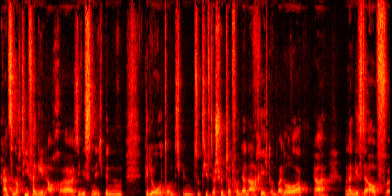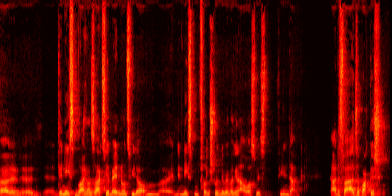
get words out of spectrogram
kannst du noch tiefer gehen. Auch äh, Sie wissen, ich bin Pilot und ich bin zutiefst erschüttert von der Nachricht und weil, ja, und dann gehst du auf äh, den nächsten Bereich und sagst, wir melden uns wieder um äh, in den nächsten Viertelstunde, wenn wir genau was wissen. Vielen Dank. Ja, das war also praktisch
